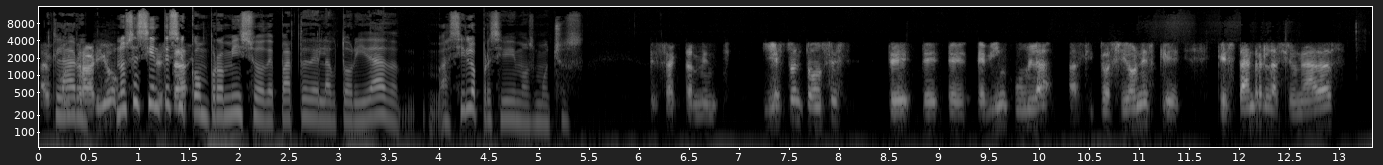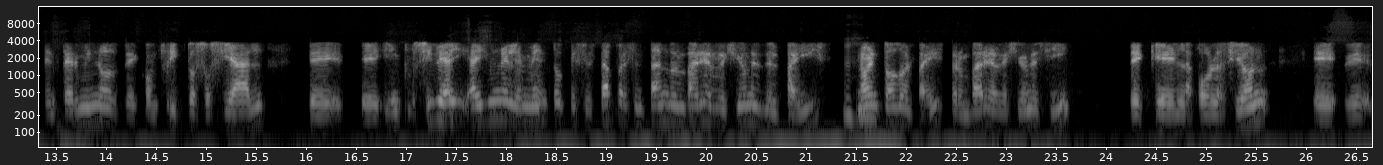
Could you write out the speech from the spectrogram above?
Al contrario, no se siente ese compromiso de parte de la autoridad, así lo percibimos muchos. Exactamente. Y esto entonces te, te, vincula a situaciones que, que están relacionadas en términos de conflicto social, de, inclusive hay, hay un elemento que se está presentando en varias regiones del país, no en todo el país, pero en varias regiones sí, de que la población eh, eh,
